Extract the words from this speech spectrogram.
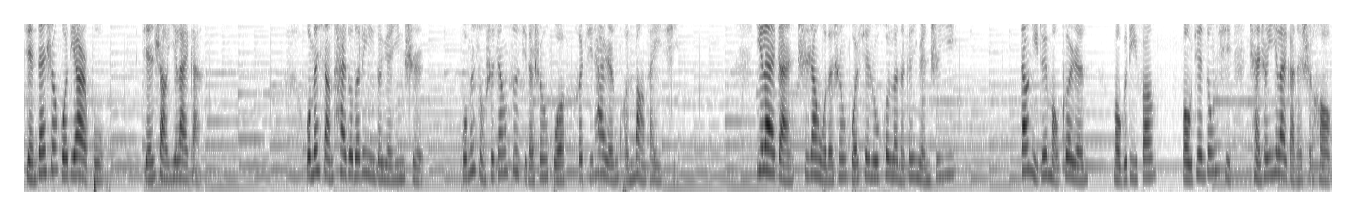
简单生活第二步，减少依赖感。我们想太多的另一个原因是，我们总是将自己的生活和其他人捆绑在一起。依赖感是让我的生活陷入混乱的根源之一。当你对某个人、某个地方，某件东西产生依赖感的时候，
